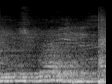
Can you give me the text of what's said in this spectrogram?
Deus prova.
